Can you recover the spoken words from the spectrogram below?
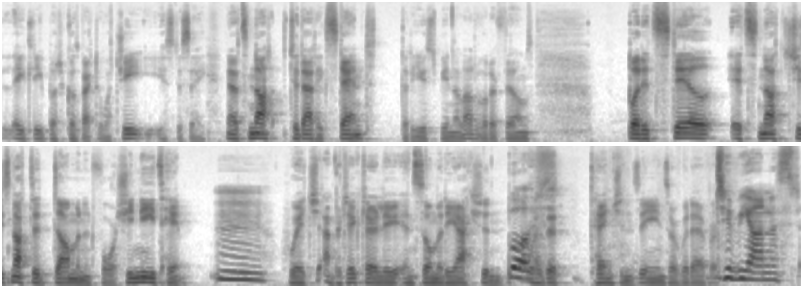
lately, but it goes back to what she used to say. Now it's not to that extent that it used to be in a lot of other films, but it's still it's not. She's not the dominant force. She needs him, which and particularly in some of the action, But- or the tension scenes or whatever. To be honest,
